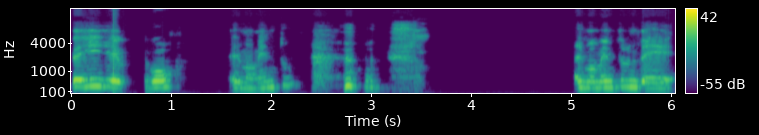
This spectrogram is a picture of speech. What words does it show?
De ahí llegó el momento, el momento de,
